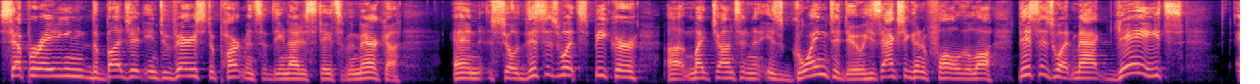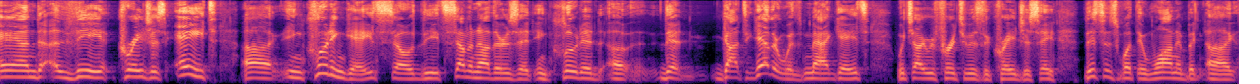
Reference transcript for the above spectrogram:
separating the budget into various departments of the United States of America. And so this is what Speaker uh, Mike Johnson is going to do. He's actually going to follow the law. This is what Matt Gaetz and the Courageous Eight, uh, including Gaetz, so the seven others that included uh, that got together with Matt Gaetz, which I refer to as the Courageous Eight. This is what they wanted, but uh,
